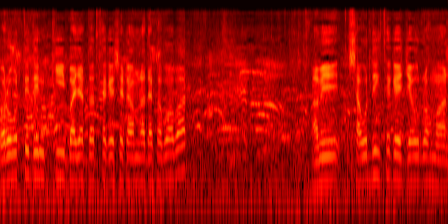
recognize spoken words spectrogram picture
পরবর্তী দিন কি বাজার দর থাকে সেটা আমরা দেখাবো আবার। আমি সাগরদিক থেকে জিয়াউর রহমান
